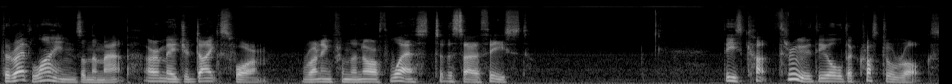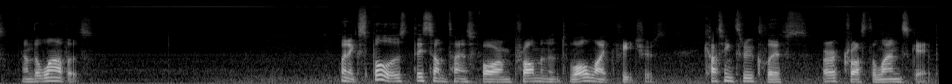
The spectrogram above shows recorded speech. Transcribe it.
The red lines on the map are a major dike swarm, running from the northwest to the southeast. These cut through the older crustal rocks and the lavas. When exposed, they sometimes form prominent wall-like features, cutting through cliffs or across the landscape.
